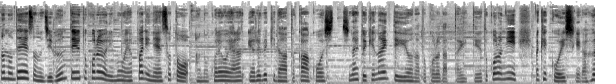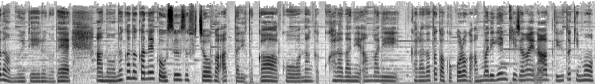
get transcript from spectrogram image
なのでその自分っていうところよりもやっぱりね外あのこれをやるべきだとかこうしないといけないっていうようなところだったりっていうところに、まあ、結構意識が普段向いているのであのなかなかねこう薄々不調があったりとかこうなんか体にあんまり体とか心があんまり元気じゃないなっていう時も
